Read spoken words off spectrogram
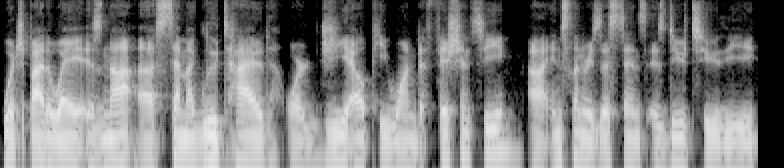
which, by the way, is not a semaglutide or GLP 1 deficiency. Uh, insulin resistance is due to the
